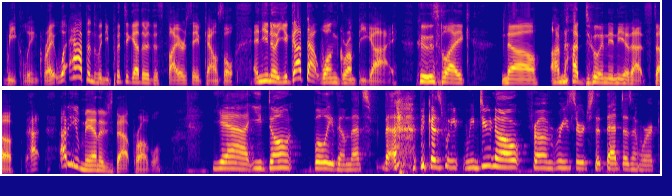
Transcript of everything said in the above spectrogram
weak link, right? What happens when you put together this fire safe council and you know, you got that one grumpy guy who's like, "No, I'm not doing any of that stuff." How, how do you manage that problem? Yeah, you don't bully them. That's that because we we do know from research that that doesn't work.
